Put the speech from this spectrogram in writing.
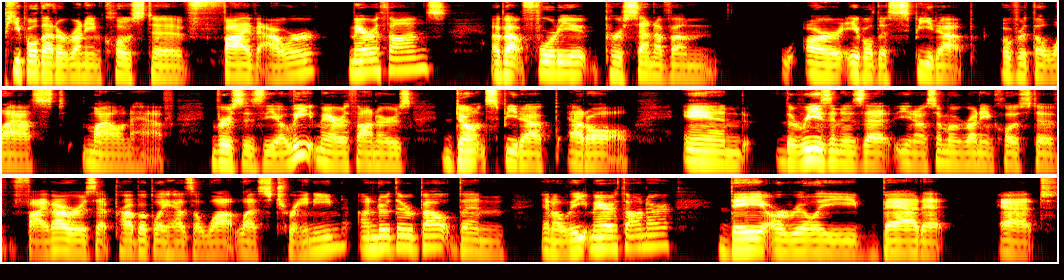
people that are running close to five hour marathons, about 48% of them are able to speed up over the last mile and a half versus the elite marathoners don't speed up at all. And the reason is that, you know, someone running close to five hours that probably has a lot less training under their belt than an elite marathoner, they are really bad at at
